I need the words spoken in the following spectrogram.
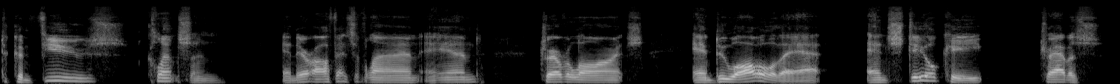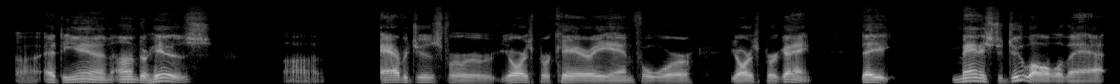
to confuse Clemson and their offensive line and Trevor Lawrence and do all of that and still keep Travis uh, Etienne under his uh, averages for yards per carry and for yards per game. They managed to do all of that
